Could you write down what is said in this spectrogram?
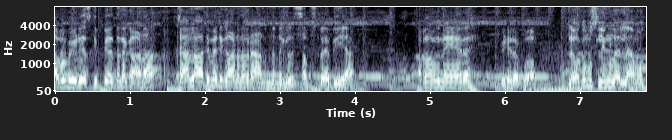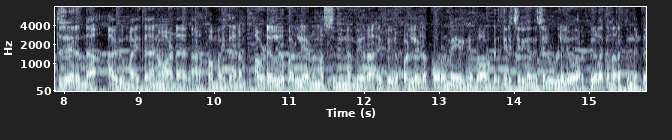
അപ്പോൾ വീഡിയോ സ്കിപ്പ് ചെയ്യാതെ തന്നെ കാണാം ചാനൽ ആദ്യമായിട്ട് കാണുന്നവരാണെന്നുണ്ടെങ്കിൽ സബ്സ്ക്രൈബ് ചെയ്യുക. അപ്പൊ നമുക്ക് നേരെ ലോക മുസ്ലിങ്ങളെല്ലാം ഒത്തുചേരുന്ന ഒരു മൈതാനമാണ് അറഫ മൈതാനം. അവിടെയുള്ള ഒരു പള്ളിയാണ് മസ്ജിദ് നമീറ. ഇപ്പൊ ഈ ഒരു പള്ളിയുടെ പുറമെ ഇങ്ങനെ ബൗണ്ടറി തിരിച്ചിരിക്കുന്ന വെച്ചാൽ ഉള്ളിൽ വർക്കുകളൊക്കെ നടക്കുന്നുണ്ട്.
